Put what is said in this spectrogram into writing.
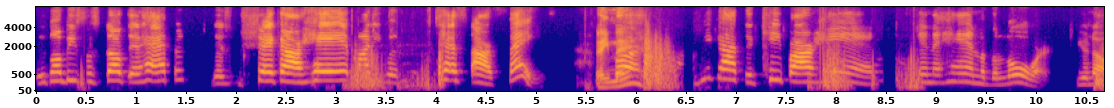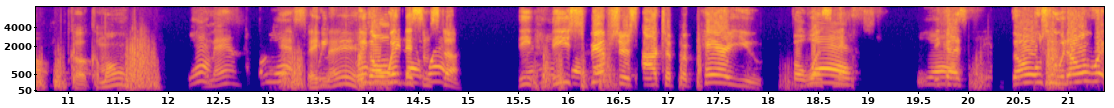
Gonna, there's gonna be some stuff that happen that shake our head, might even test our faith. Amen. We got to keep our hand in the hand of the Lord, you know. Co- Come on. Yes. Amen. Oh, yes. Yes, Amen. we're We're gonna witness some way. stuff. The- these that way. scriptures are to prepare you for what's next. Yes. Because those who don't, re-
